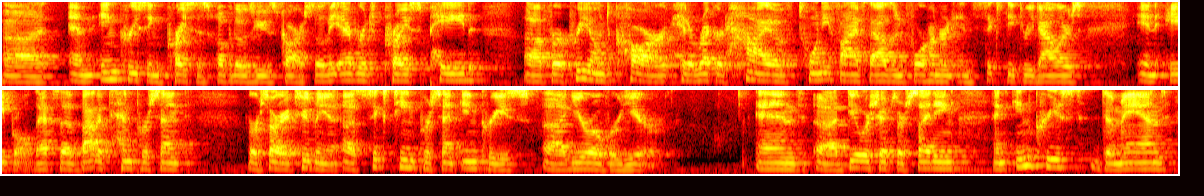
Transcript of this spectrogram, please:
uh, and increasing prices of those used cars. So the average price paid uh, for a pre-owned car hit a record high of $25,463 in April. That's about a 10%, or sorry, excuse me, a 16% increase uh, year over year. And uh, dealerships are citing an increased demand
